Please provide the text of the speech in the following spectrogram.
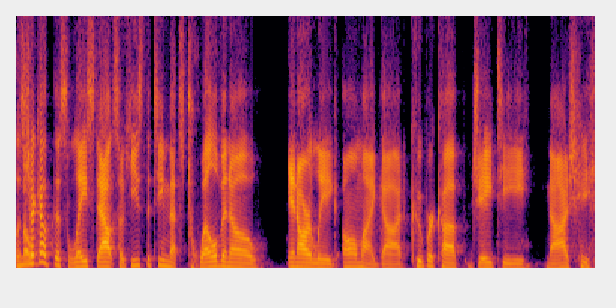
let's Nope. check out this laced out. So he's the team that's 12 and 0 in our league. Oh my god. Cooper Kupp, JT, Najee,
